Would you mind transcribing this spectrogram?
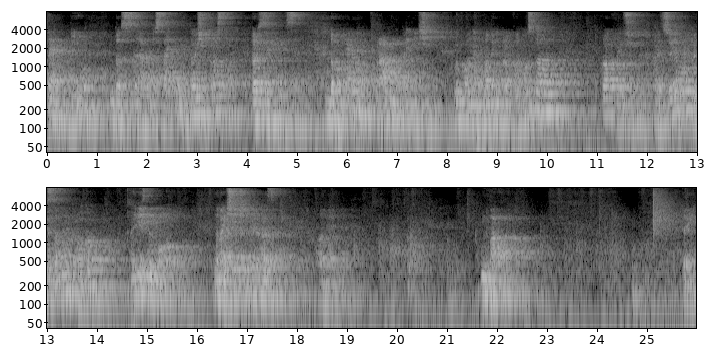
темп бігу дос- достатньо для того, щоб просто розігрітися. Додаємо вправо на переміщення. Виконуємо один крок в одну сторону, крок в іншу. Працюємо приставним кроком різним боком. Давай ще чотири рази. Один. Два. Три.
